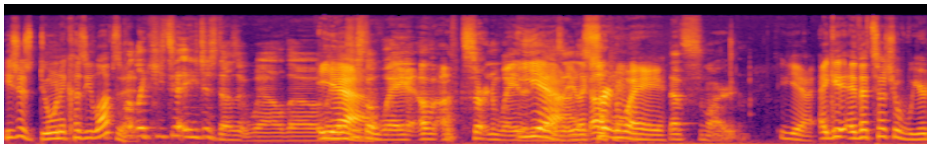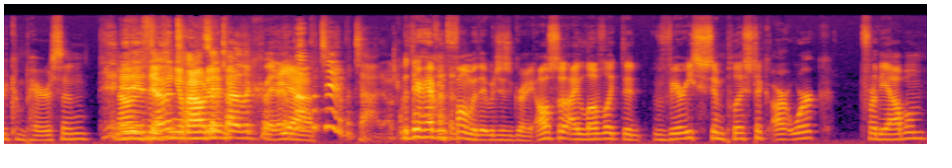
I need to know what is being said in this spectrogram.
He's just doing it because he loves it. But like he he just does it well though. Like, Yeah. It's just a way a, a certain way that he does it. You're like, a certain okay, way. That's smart. yeah, I get that's such a weird comparison. Now it I'm is thinking Devin about Townsend, it. Tyler the Creator. Yeah. Yeah. Potato potato. But they're having fun with it, which is great. Also, I love like the very simplistic artwork for the album.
